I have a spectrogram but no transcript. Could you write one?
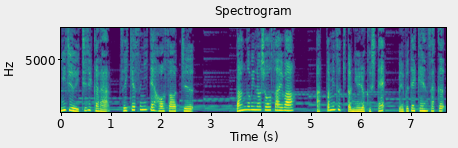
21時からツイキャスにて放送中。番組の詳細は、アットみずきと入力して、ウェブで検索。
